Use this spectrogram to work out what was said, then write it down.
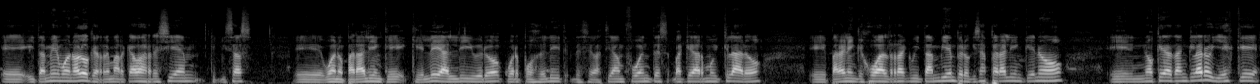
Eh, y también, bueno, algo que remarcabas recién, que quizás, eh, bueno, para alguien que, que, lea el libro Cuerpos de Elite de Sebastián Fuentes va a quedar muy claro, eh, para alguien que juega al rugby también, pero quizás para alguien que no, no queda tan claro y es que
